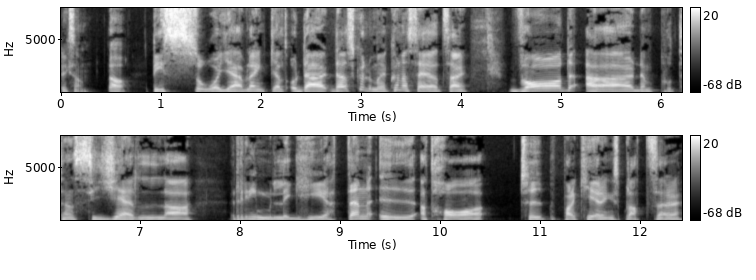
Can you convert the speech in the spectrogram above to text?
Liksom. ja. Det är så jävla enkelt. Och där, där skulle man ju kunna säga att så här, vad är den potentiella rimligheten i att ha typ parkeringsplatser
